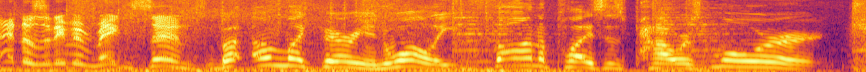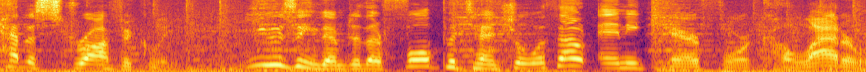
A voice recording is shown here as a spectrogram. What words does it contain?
That doesn't even make sense. But unlike Barry and Wally, Thawne applies his powers more catastrophically, using them to their full potential without any care for collateral.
